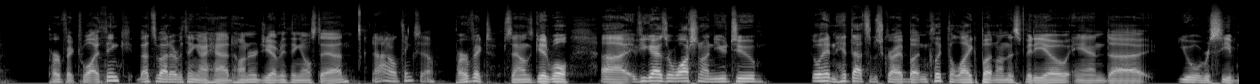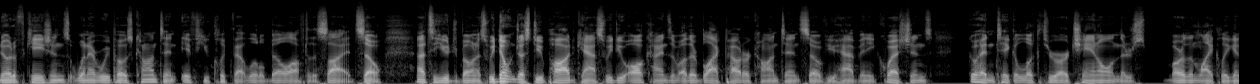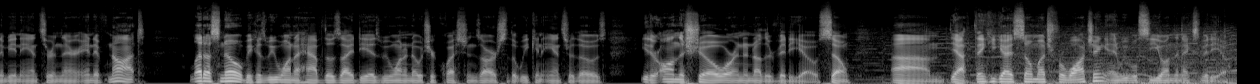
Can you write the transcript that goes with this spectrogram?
perfect. Well, I think that's about everything I had. Hunter, do you have anything else to add? No, I don't think so. Perfect. Sounds good. Well, uh, if you guys are watching on YouTube, go ahead and hit that subscribe button, click the like button on this video, and uh, you will receive notifications whenever we post content if you click that little bell off to the side. So that's a huge bonus. We don't just do podcasts, we do all kinds of other black powder content. So if you have any questions, go ahead and take a look through our channel, and there's more than likely going to be an answer in there. And if not, let us know because we want to have those ideas. We want to know what your questions are so that we can answer those either on the show or in another video. So, um, yeah, thank you guys so much for watching, and we will see you on the next video.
